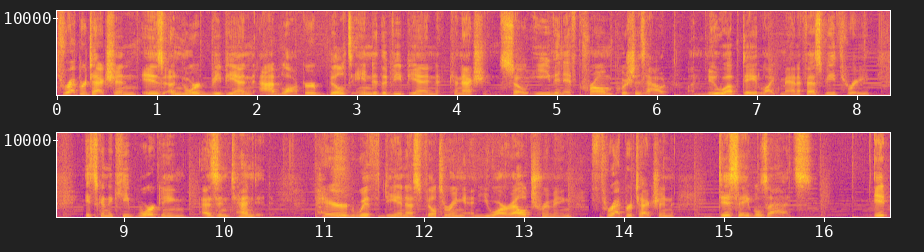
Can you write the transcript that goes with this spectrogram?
Threat Protection is a NordVPN ad blocker built into the VPN connection. So even if Chrome pushes out a new update like Manifest v3, it's going to keep working as intended paired with DNS filtering and URL trimming, threat protection disables ads. It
